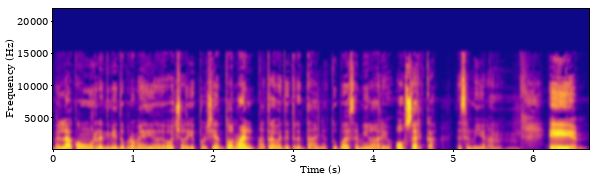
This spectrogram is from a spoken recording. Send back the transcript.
¿verdad? Con un rendimiento promedio de 8 a 10% anual a través de 30 años, tú puedes ser millonario o cerca de ser millonario. Eh,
